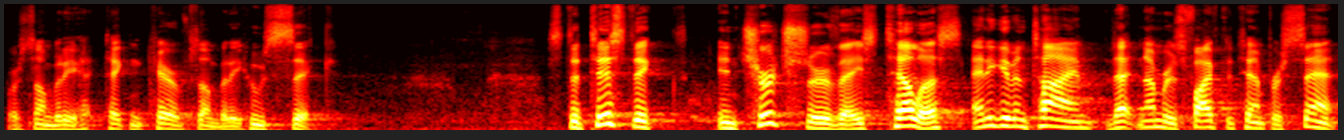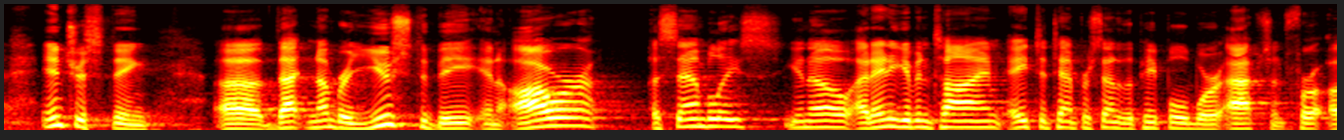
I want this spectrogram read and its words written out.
or somebody taking care of somebody who's sick. Statistics in church surveys tell us any given time that number is 5 to 10%. Interesting, uh, that number used to be in our assemblies, you know, at any given time, 8 to 10% of the people were absent for a,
